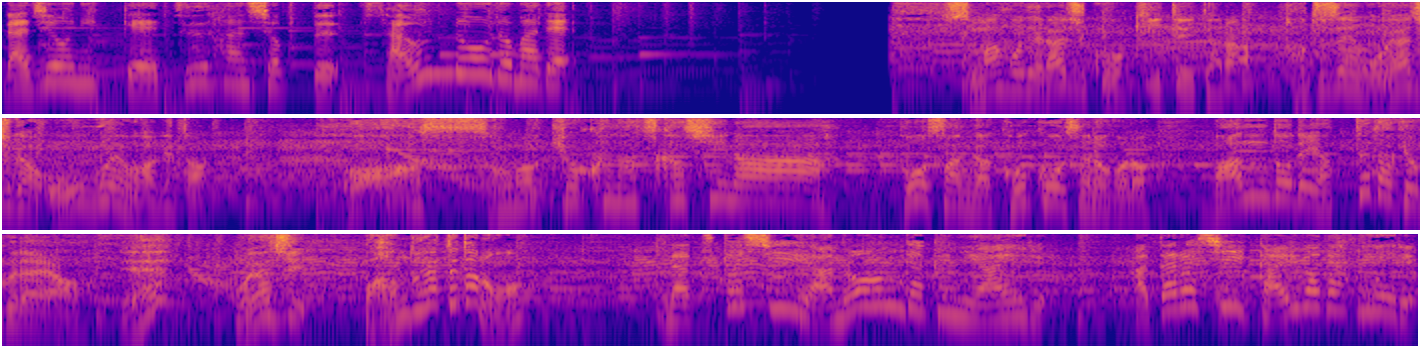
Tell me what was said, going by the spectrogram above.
ラジオ日経通販ショップサウンロードまで。スマホでラジコを聞いていたら突然親父が大声を上げた。おおその曲懐かしいな。父さんが高校生の頃バンドでやってた曲だよ。え？親父バンドやってたの？懐かしいあの音楽に会える。新しい会話が増える。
